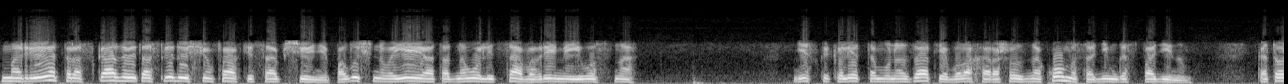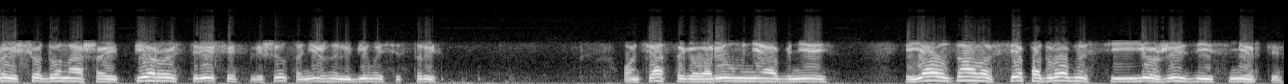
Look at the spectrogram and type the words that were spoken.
Мариет рассказывает о следующем факте сообщения, полученного ею от одного лица во время его сна. Несколько лет тому назад я была хорошо знакома с одним господином который еще до нашей первой встречи лишился нежно любимой сестры. Он часто говорил мне об ней, и я узнала все подробности ее жизни и смерти.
